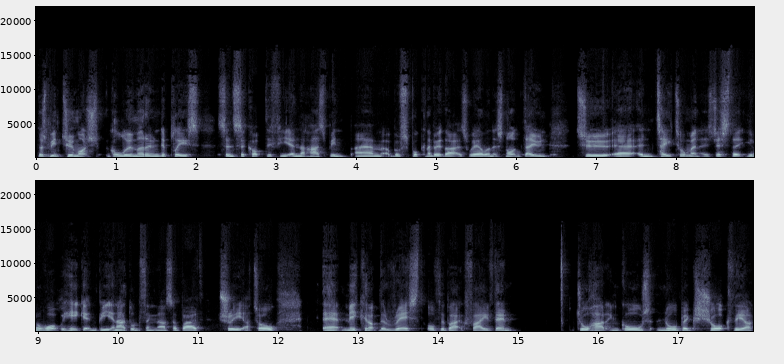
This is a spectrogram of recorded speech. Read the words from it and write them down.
There's been too much gloom around the place since the cup defeat, and there has been. Um, we've spoken about that as well, and it's not down to uh, entitlement. It's just that, you know what, we hate getting beaten. I don't think that's a bad trait at all. Uh, making up the rest of the back five then. Joe Hart in goals, no big shock there.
